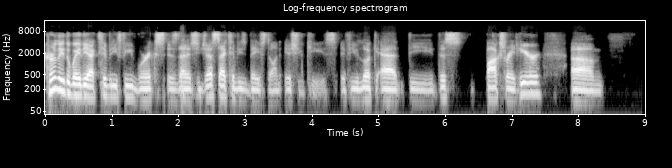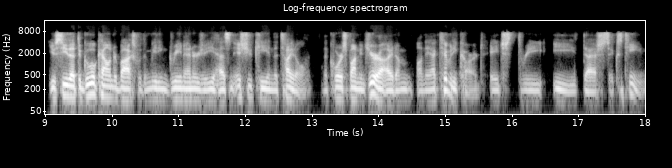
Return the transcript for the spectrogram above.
currently the way the activity feed works is that it suggests activities based on issue keys. If you look at the this box right here, um, you see that the Google Calendar box with the meeting green energy has an issue key in the title, the corresponding JIRA item on the activity card, H3E-16.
